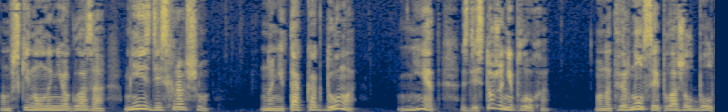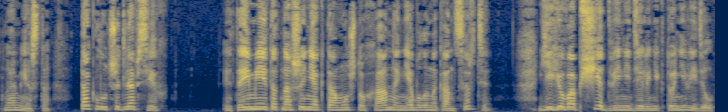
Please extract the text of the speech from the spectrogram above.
Он вскинул на нее глаза. «Мне и здесь хорошо». «Но не так, как дома?» «Нет, здесь тоже неплохо». Он отвернулся и положил болт на место. «Так лучше для всех». «Это имеет отношение к тому, что Ханны не было на концерте? Ее вообще две недели никто не видел».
